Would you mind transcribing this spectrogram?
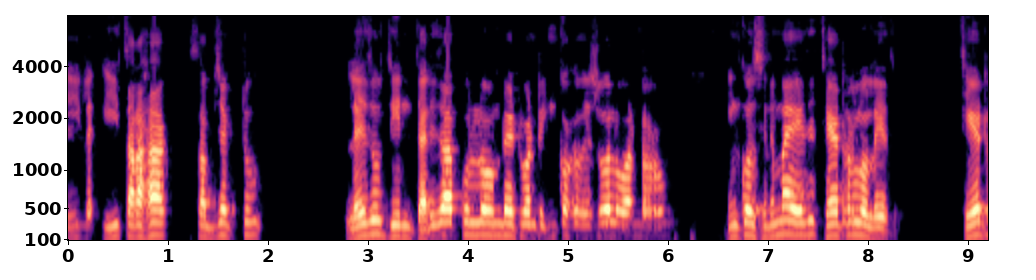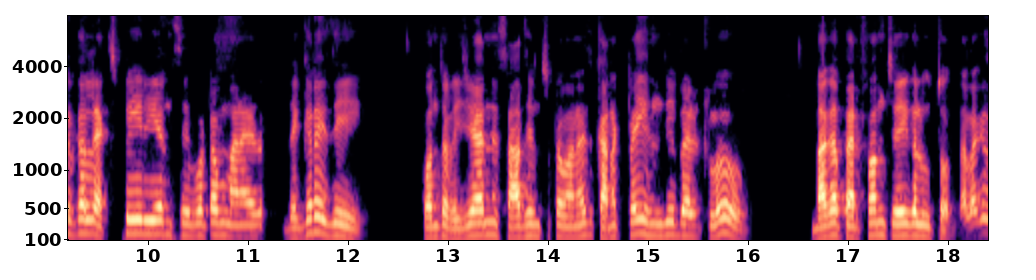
ఈ ఈ తరహా సబ్జెక్టు లేదు దీని దరిదాపుల్లో ఉండేటువంటి ఇంకొక విజువల్ వండరు ఇంకో సినిమా ఏది థియేటర్లో లేదు. థియేటర్కల్ ఎక్స్పీరియన్స్ ఇవ్వటం అనే దగ్గర ఇది కొంత విజయాన్ని సాధించడం అనేది కనెక్ట్ అయ్యి హిందీ బెల్ట్లో బాగా పెర్ఫామ్ చేయగలుగుతుంది. అలాగే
